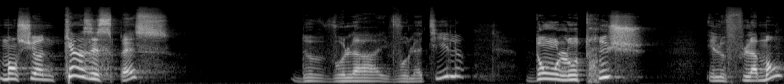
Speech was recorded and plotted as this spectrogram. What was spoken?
mentionne 15 espèces de volailles volatiles, dont l'autruche et le flamand,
